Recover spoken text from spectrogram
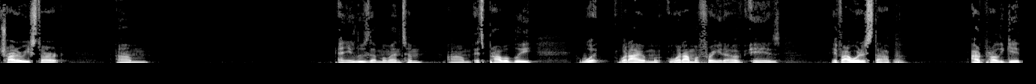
try to restart. Um, and you lose that momentum, um, it's probably what what I'm what I'm afraid of is if I were to stop, I would probably get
